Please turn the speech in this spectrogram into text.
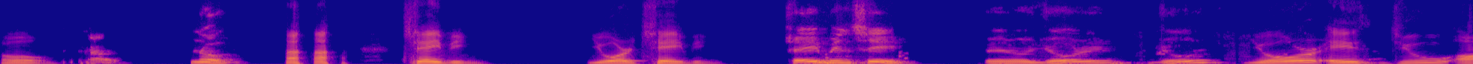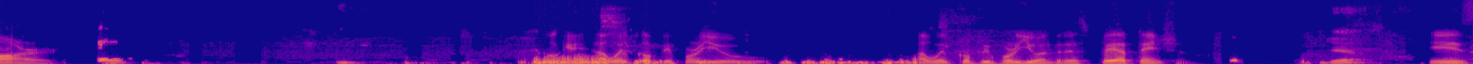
Oh, No. shaving. You are shaving. Shaving sí. Pero your, your, Your is you are. Okay, I will copy for you. I will copy for you, Andres. Pay attention. yeah. Is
